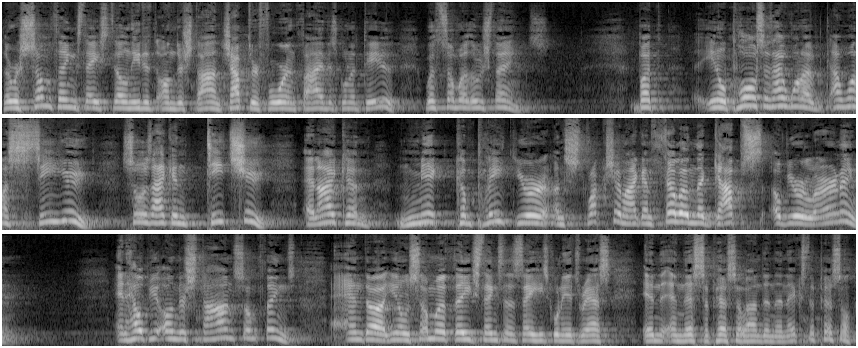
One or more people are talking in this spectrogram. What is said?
There were some things they still needed to understand. Chapter 4 and 5 is going to deal with some of those things. But, you know, Paul says, I want to, I want to see you so as I can teach you and I can make complete your instruction. I can fill in the gaps of your learning and help you understand some things. And, uh, you know, some of these things that I say he's going to address in, in this epistle and in the next epistle.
